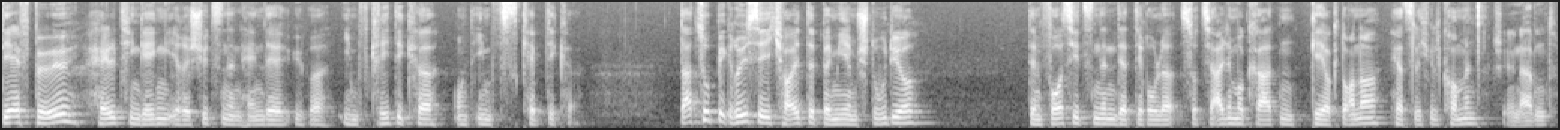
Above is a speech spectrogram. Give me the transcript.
Die FPÖ hält hingegen ihre schützenden Hände über Impfkritiker und Impfskeptiker. Dazu begrüße ich heute bei mir im Studio den Vorsitzenden der Tiroler Sozialdemokraten, Georg Donner. Herzlich willkommen. Schönen Abend.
